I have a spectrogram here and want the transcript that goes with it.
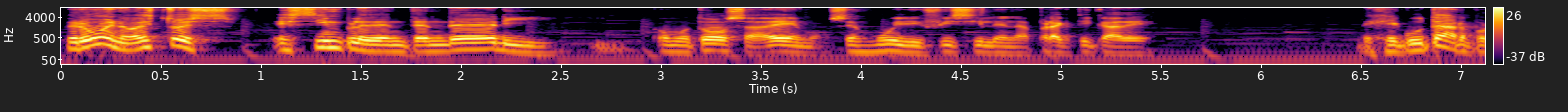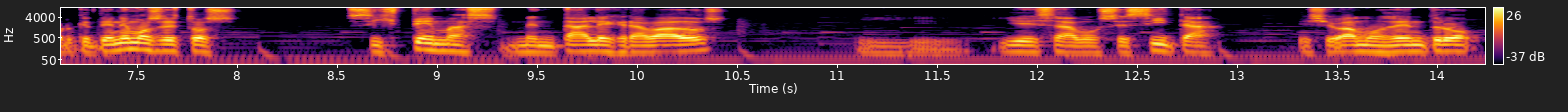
Pero bueno, esto es, es simple de entender y, como todos sabemos, es muy difícil en la práctica de, ejecutar, porque tenemos estos sistemas mentales grabados y, y, esa vocecita que llevamos dentro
